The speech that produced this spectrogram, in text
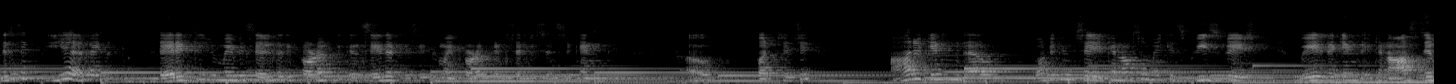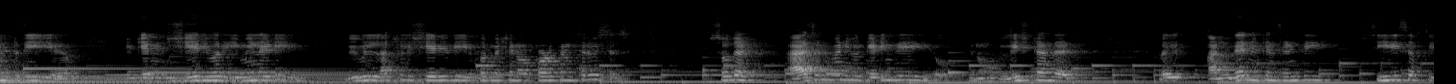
there is a here like directly you maybe sell to the product. You can say that this is my product and services. You can uh, purchase it. Or you can uh, what you can say you can also make a squeeze page where they can you can ask them to the uh, you can share your email id we will actually share you the information of product and services. So that as and when you are getting the you know list and that and then you can send the series of the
